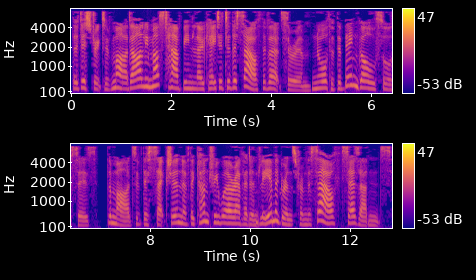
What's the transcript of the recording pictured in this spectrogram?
The district of Mardali must have been located to the south of Erzurum, north of the Bingöl sources. The Mards of this section of the country were evidently immigrants from the south, says Adontz.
